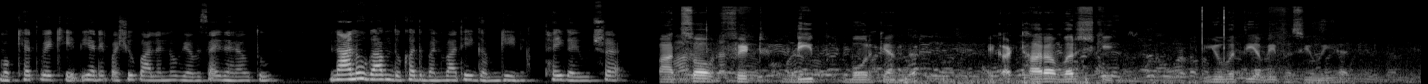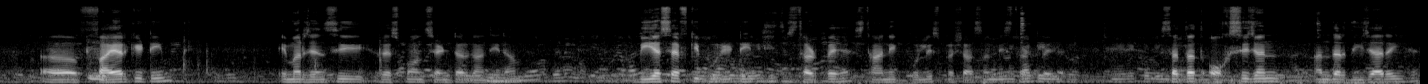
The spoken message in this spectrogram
મુખ્યત્વે ખેતી અને પશુપાલનનો વ્યવસાય ધરાવતું નાનું ગામ દુઃખદ બનવાથી ગમગીન થઈ ગયું છે 500 फीट डीप बोर के अंदर एक 18 वर्ष की युवती अभी फंसी हुई है अ, फायर की टीम emergency response centre Gandhidham. BSF की पूरी टीम स्थल पे है, स्थानिक पुलिस प्रशासन भी स्थल पे है। सतत ऑक्सीजन अंदर दी जा रही है।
